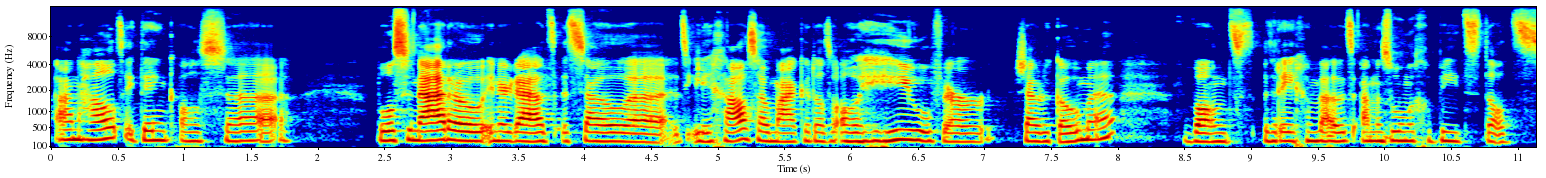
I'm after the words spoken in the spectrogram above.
aanhaalt. Ik denk als uh, Bolsonaro inderdaad het, zou, uh, het illegaal zou maken, dat we al heel ver zouden komen. Want het regenwoud, Amazonegebied, dat,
